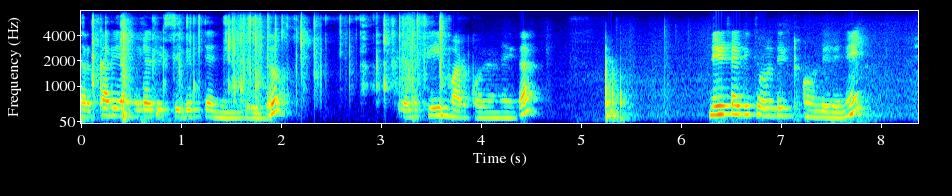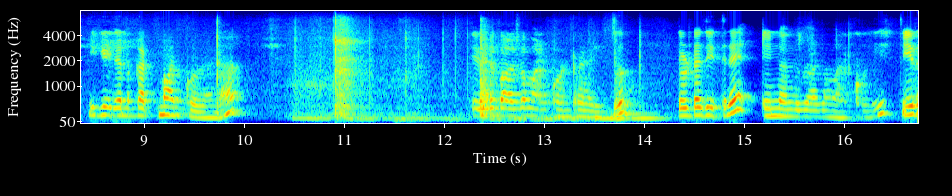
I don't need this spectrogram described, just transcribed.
ತರಕಾರಿ ಅಂಗಡಿಯಲ್ಲಿ ಸಿಗುತ್ತೆ ನಿಮಗೆ ಇದು. ಇದನ್ನು ಕ್ಲೀನ್ ಮಾಡ್ಕೊಳ್ಳೋಣ ಈಗ. ನೀಟಾಗಿ ತೊಳೆದಿಟ್ಕೊಂಡಿದ್ದೀನಿ. ಈಗ ಇದನ್ನು ಕಟ್ ಮಾಡ್ಕೊಳ್ಳೋಣ. ಎರಡು ಭಾಗ ಮಾಡ್ಕೊಂಡ್ರೆ ಆಯಿತು. ದೊಡ್ಡದಿದ್ರೆ ಇನ್ನೊಂದು ಭಾಗ ಮಾಡ್ಕೊಳ್ಳಿ. ತೀರ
